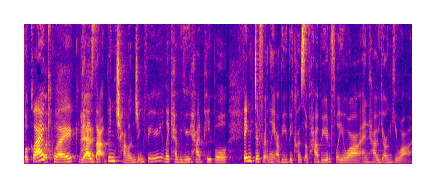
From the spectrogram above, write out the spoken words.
look like. Look like. Yes. Has that been challenging for you? Like, have you had people think differently of you because of how beautiful you are and how young you are?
